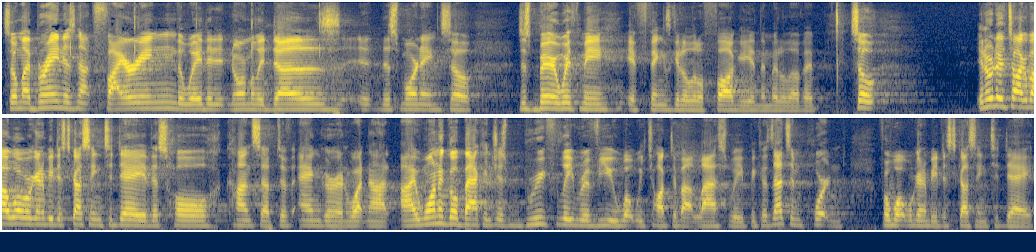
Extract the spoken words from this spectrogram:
So, my brain is not firing the way that it normally does uh, this morning. So, just bear with me if things get a little foggy in the middle of it. So, in order to talk about what we're going to be discussing today, this whole concept of anger and whatnot, I want to go back and just briefly review what we talked about last week because that's important for what we're going to be discussing today.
